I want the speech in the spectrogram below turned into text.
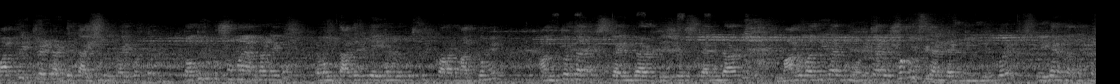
পারফেক্টরেটারদেরকে আইডেন্টিফাই করতে। ততটুকু সময় আমরা নেব এবং তাদেরকে এখানে উপস্থিত করার মাধ্যমে আন্তর্জাতিক স্ট্যান্ডার্ড দেশীয় স্ট্যান্ডার্ড মানবাধিকার এবং বিচারের সকল স্ট্যান্ডার্ড মেনটেন করে এখানে তাদের একটা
